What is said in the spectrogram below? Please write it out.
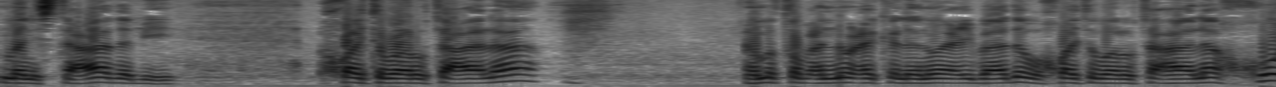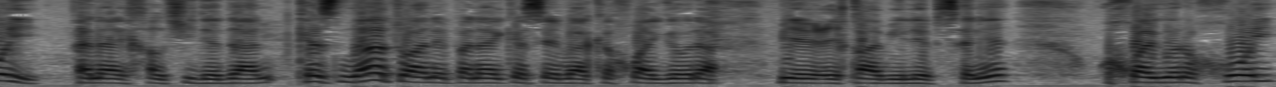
من استعاذ به. خوي تبارك وتعالى أما طبعا نوع كل عبادة وخوي تبارك وتعالى خوي بناي خلشي ددان كس ناتو أنا بناي كسبا كخوي جورا بعقابي لبسنه وخوي جورا خوي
